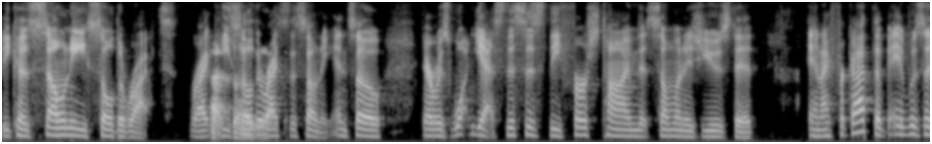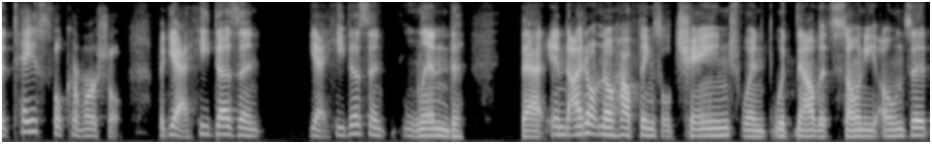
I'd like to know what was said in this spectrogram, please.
because Sony sold the rights, right? He sold the yeah. rights to Sony. And so there was one yes, this is the first time that someone has used it. And I forgot the it was a tasteful commercial. But yeah, he doesn't yeah, he doesn't lend that and i don't know how things will change when with now that sony owns it.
